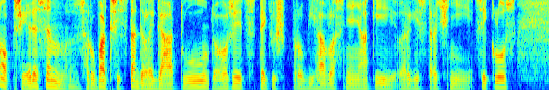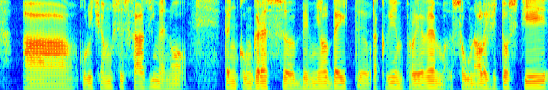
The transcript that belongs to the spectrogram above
No, přijede sem zhruba 300 delegátů do Hořic, teď už probíhá vlastně nějaký registrační cyklus a kvůli čemu se scházíme? No, ten kongres by měl být takovým projevem sounáležitosti,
